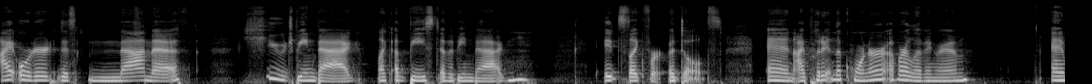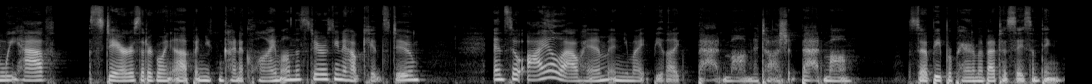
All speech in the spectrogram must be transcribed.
I ordered this mammoth, huge bean bag, like a beast of a bean bag. It's like for adults. And I put it in the corner of our living room. And we have stairs that are going up, and you can kind of climb on the stairs. You know how kids do. And so I allow him, and you might be like, bad mom, Natasha, bad mom. So be prepared. I'm about to say something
